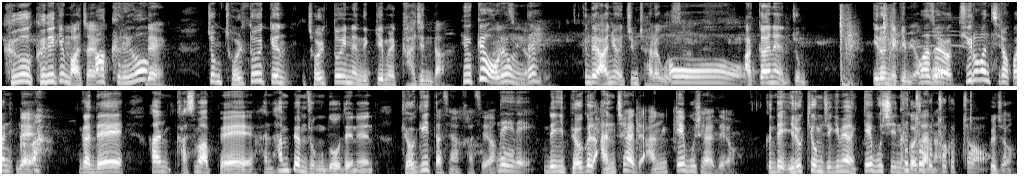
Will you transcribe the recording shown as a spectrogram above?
그, 그 느낌 맞아요. 아 그래요? 네. 좀 절도 있게, 절도 있는 느낌을 가진다. 이거 꽤 어려운데? 생각으로. 근데 아니요, 지금 잘하고 있어요. 어. 아까는 좀 이런 느낌이었고. 맞아요. 뒤로만 치라고 하니까. 네. 그러니까 내 한 가슴 앞에 한 한 뼘 정도 되는 벽이 있다 생각하세요. 네네. 근데 이 벽을 안 쳐야 돼. 안 깨부셔야 돼요. 근데 이렇게 움직이면 깨부시는 그쵸 거잖아. 그쵸 그쵸. 그죠?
